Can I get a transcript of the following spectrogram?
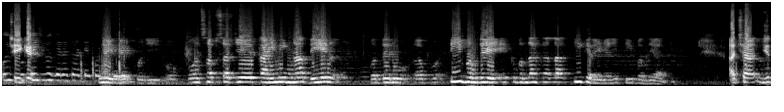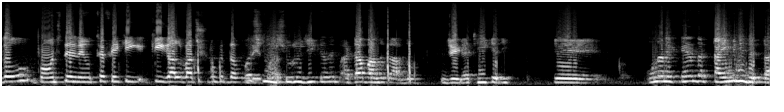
ਕੋਈ ਠੀਕ ਹੈ। ਫੁਟੇਜ ਵਗੈਰਾ ਤੁਹਾਡੇ ਕੋਲ ਨਹੀਂ ਦੇਖੋ ਜੀ ਉਹ ਪੁਲਿਸ ਅਫਸਰ ਜੇ ਟਾਈਮਿੰਗ ਨਾ ਦੇਣ ਬੰਦੇ ਨੂੰ 30 ਬੰਦੇ ਇੱਕ ਬੰਦਾ ਕੱਲਾ ਕੀ ਕਰੇਗਾ ਜੀ 30 ਬੰਦੇ ਆ ਕੇ? ਅੱਛਾ ਜਦੋਂ ਉਹ ਪਹੁੰਚਦੇ ਨੇ ਉੱਥੇ ਫਿਰ ਕੀ ਕੀ ਗੱਲਬਾਤ ਸ਼ੁਰੂ ਕਿੱਦਾਂ ਹੁੰਦੀ ਕੁਛ ਹੈ ਨਹੀਂ ਸ਼ੁਰੂ ਜੀ ਕਹਿੰਦੇ ਅੱਡਾ ਬੰਦ ਕਰ ਦਿਓ। ਜੀ। ਮੈਂ ਠੀਕ ਹੈ ਜੀ। ਤੇ ਉਹਨਾਂ ਨੇ ਕਹਿਣ ਦਾ ਟਾਈਮ ਹੀ ਨਹੀਂ ਦਿੱਤਾ।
